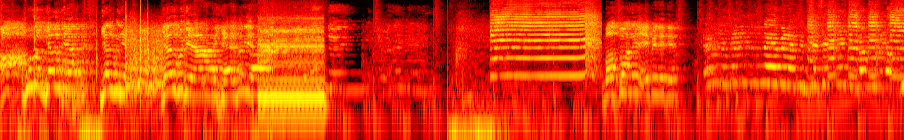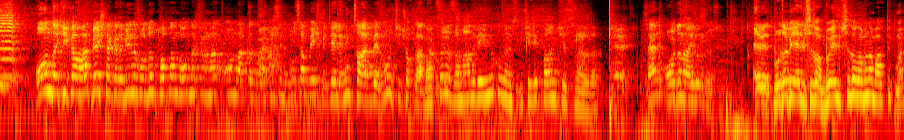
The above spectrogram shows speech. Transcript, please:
Aa buldum gel buraya. Gel buraya. Gel buraya. Gel buraya. Ebeledim. Senin yüzünden ebelendim. Ses etmeydin ben burada yatıyorum. 10 dakika var. 5 dakikada birini buldum. Toplamda 10 dakikam var. 10 dakikada ikisini bulsam 5000 TL'nin sahibi benim. Onun için çok rahat. Baksana zamanı verimli kullanıyorsun. İçecek falan içiyorsun arada. Evet. Sen oradan ayrılmıyorsun. Evet burada bir elbise dolabı. Bu elbise dolabına baktık mı?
